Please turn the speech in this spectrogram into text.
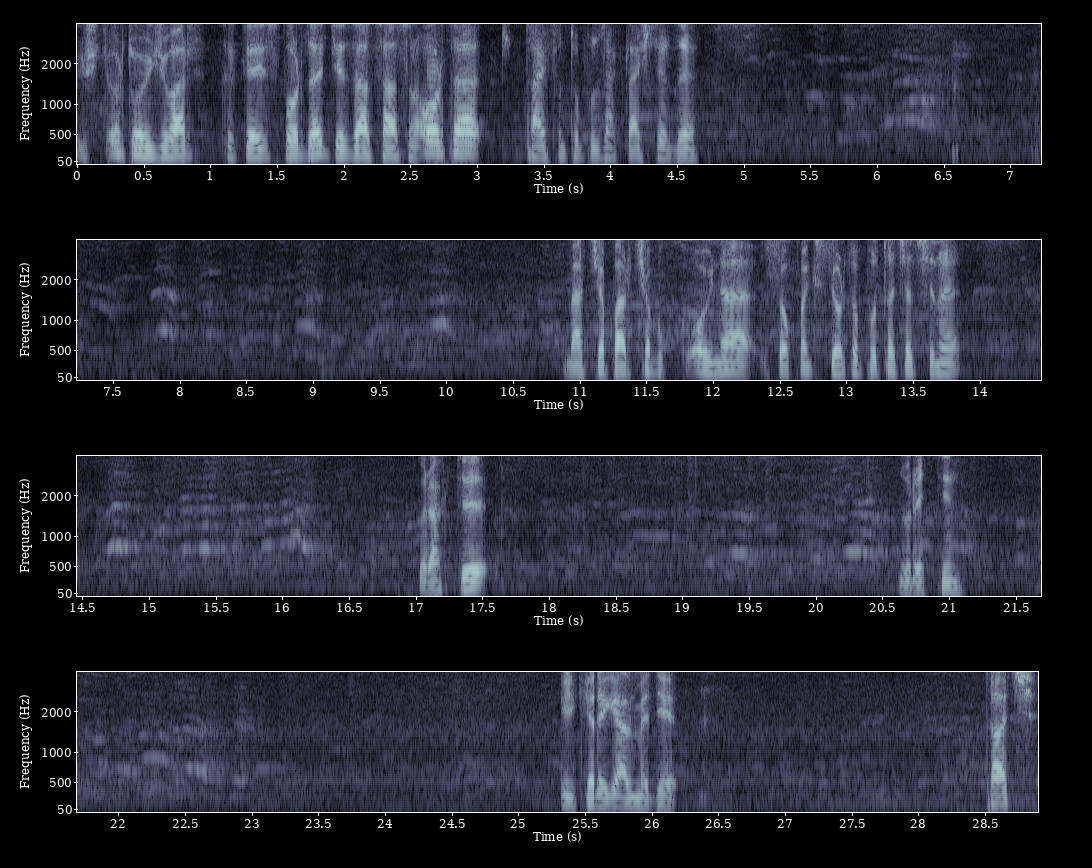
Üç dört oyuncu var Kırklareli Spor'da. Ceza sahasına orta Tayfun topu uzaklaştırdı. Mert Çapar çabuk oyuna sokmak istiyor topu taç atışını. Bıraktı. Nurettin. İlk kere gelmedi. Taç.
